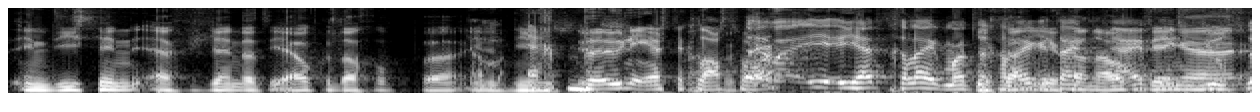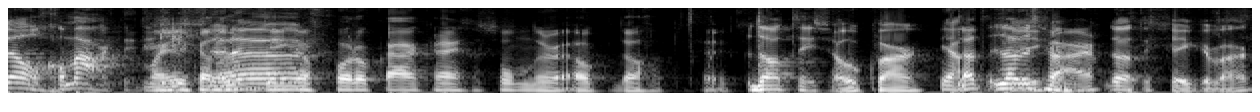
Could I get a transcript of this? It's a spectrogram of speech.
in die zin efficiënt dat hij elke dag op eh, in het nieuws Echt beunen eerste klas hoor. Nee, maar je, je hebt gelijk, maar Je kan- je tegelijkertijd... kan ook hij heeft dingen- deal snel gemaakt. Maar je is kan ook dingen voor elkaar krijgen zonder elke dag op de tv. Dat is ook waar. Ja, Dat- dat is waar. Dat is zeker waar.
